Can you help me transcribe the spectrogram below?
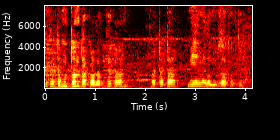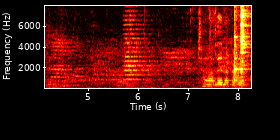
बटाटा मुद्दाम टाकावं लागतं कारण बटाटा मी आणि माझा मुलगा खातो छान आलं ना कलर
